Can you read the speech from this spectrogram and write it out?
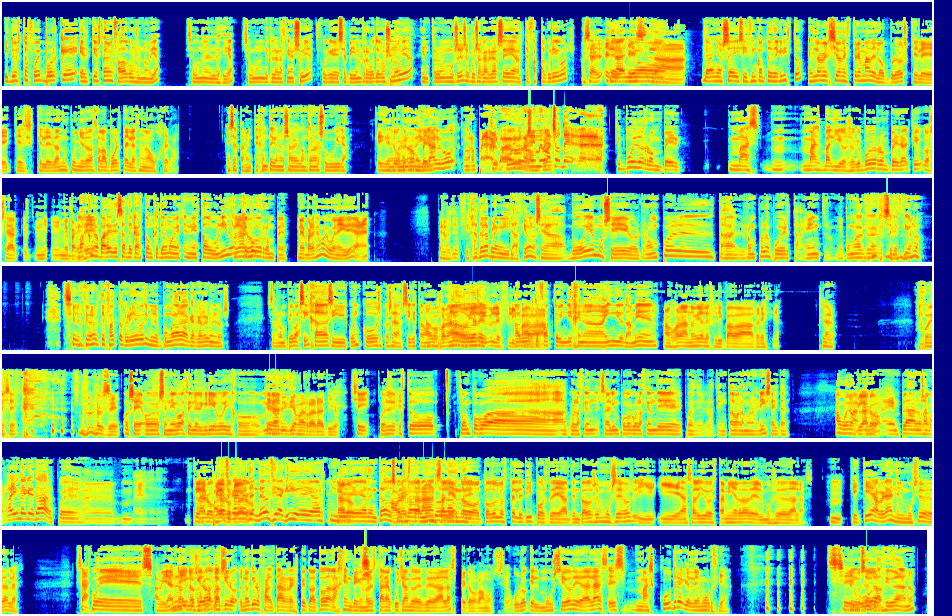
Y todo esto fue porque el tío estaba enfadado con su novia. según él decía, según declaraciones suyas, fue que se pidió un rebote con su novia y entró en un museo y se puso a cargarse artefactos griegos O sea, la, año- es la, del año 6 y 5 antes de Cristo. es la versión extrema de los bros que le, que, le dan un puñetazo a la puerta y le hacen un agujero. Exactamente, gente que no sabe controlar su ira. Que dice, tengo que romper algo, Tengo que romper ¿Qué algo, puedo porque soy muy romper? machote. ¿qué puedo romper más, más valioso? ¿Qué puedo romper? ¿Qué- o sea, me, me Más parece, que una pared de esas de cartón que tenemos en Estados Unidos, Claro. ¿qué puedo romper? me parece muy buena idea, ¿eh? Pero fíjate la premeditación, o sea, voy al museo, rompo el tal, rompo la puerta, entro, me pongo a selecciono selecciono artefactos griegos y me los pongo a cargármelos. Se rompió vasijas y cuencos y cosas así que estaban A lo mejor a la novia le, algún flipaba. artefacto indígena indio también. A lo mejor a la novia le flipaba a Grecia. Claro. Puede ser. No lo sé. O se, o se negó a hacer el griego y dijo, Qué noticia más rara, tío. Sí, pues esto fue un poco a, a colación, salió un poco a colación de, pues, del atentado a la Mona Lisa y tal. Ah, bueno, Ah, claro. En plan, ¿os acordáis de qué tal? Pues, eh, eh, Claro, parece claro, que hay claro. una tendencia aquí de, ar- Claro. de atentados Ahora contra el estarán mundo del saliendo arte. todos los teletipos de atentados en museos y, y ha salido esta mierda del Museo de Dallas. Mm. ¿Qué, ¿Qué habrá en el Museo de Dallas? O sea, Pues, habían no, no quiero, no, quiero, no quiero faltar al respeto a toda la gente que nos estará escuchando desde Dallas, pero vamos, seguro que el Museo de Dallas es más cutre que el de Murcia. Seguro. El museo de la ciudad, ¿no?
